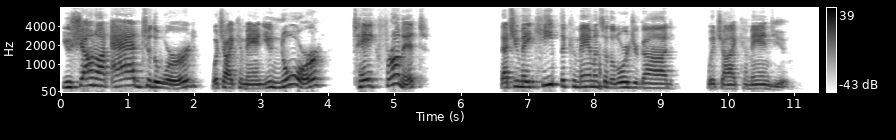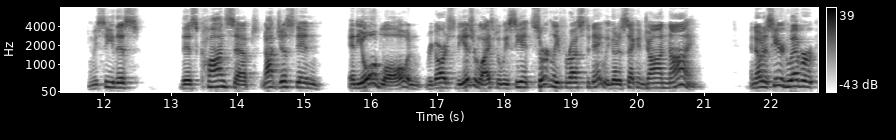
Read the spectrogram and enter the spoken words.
you shall not add to the word which I command you, nor take from it that you may keep the commandments of the Lord your God, which I command you. And we see this, this concept not just in, in the old law in regards to the Israelites, but we see it certainly for us today. We go to 2 John 9. And notice here, whoever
